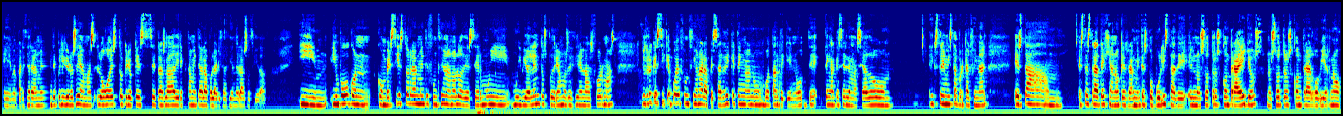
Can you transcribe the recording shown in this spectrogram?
Eh, me parece realmente peligroso y además luego esto creo que se traslada directamente a la polarización de la sociedad. Y, y un poco con, con, ver si esto realmente funciona, ¿no? Lo de ser muy, muy violentos, podríamos decir, en las formas. Yo creo que sí que puede funcionar a pesar de que tengan un votante que no tenga que ser demasiado extremista, porque al final esta, esta estrategia, ¿no? Que realmente es populista de nosotros contra ellos, nosotros contra el gobierno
